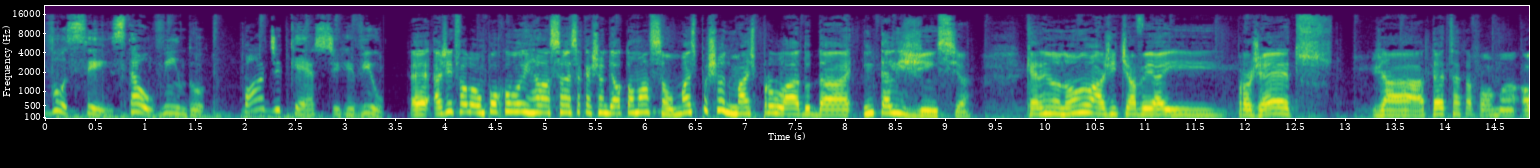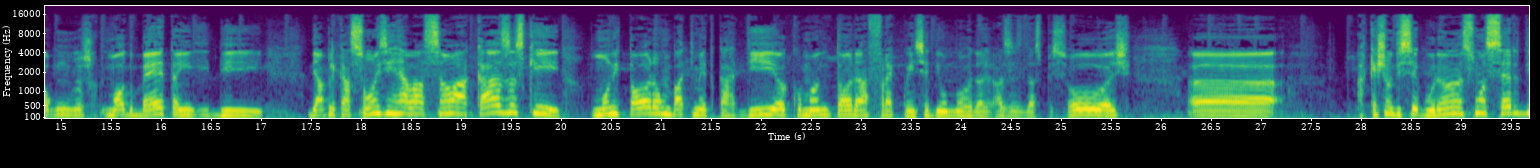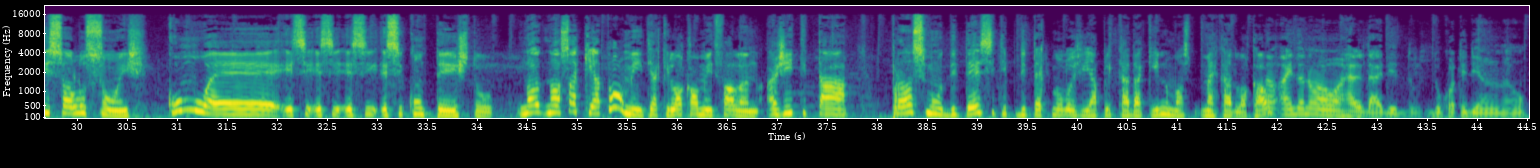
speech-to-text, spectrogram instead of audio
Você está ouvindo Podcast Review. É, a gente falou um pouco em relação a essa questão de automação, mas puxando mais para o lado da inteligência. Querendo ou não, a gente já vê aí projetos, já até de certa forma, alguns modo beta de, de aplicações em relação a casas que monitoram batimento cardíaco, monitoram a frequência de humor, da- às vezes, das pessoas. ah, a questão de segurança, uma série de soluções. Como é esse, esse, esse, esse contexto? No- Nosso aqui, atualmente, aqui localmente falando, a gente está próximo de ter esse tipo de tecnologia aplicada aqui no nosso mercado local? Não, ainda não é uma realidade do, do cotidiano, não.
